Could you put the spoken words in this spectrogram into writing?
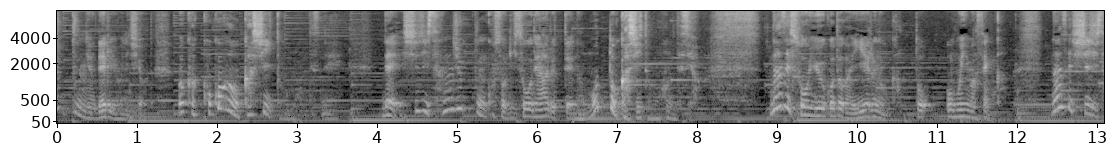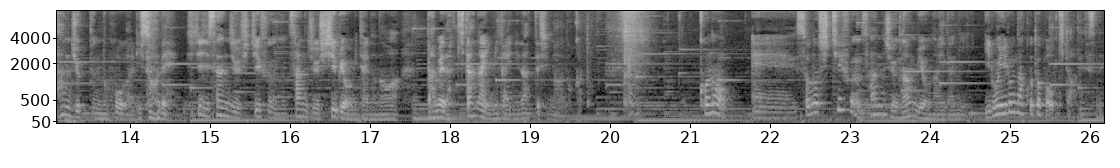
30分には出るようにしようと。僕はここがおかしいと思う。で7時30分こそ理想であるっていうのはもっとおかしいと思うんですよ。なぜそういうことが言えるのかと思いませんか？なぜ7時30分の方が理想で7時37分37秒みたいなのはダメだ汚いみたいになってしまうのかと。この、えー、その7分30何秒の間にいろいろなことが起きたわけですね。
